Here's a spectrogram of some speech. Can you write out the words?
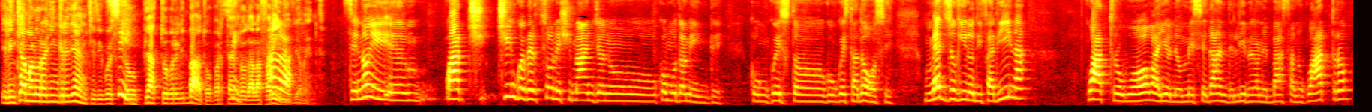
Elenchiamo allora gli ingredienti di questo Sì. piatto prelibato, partendo Sì. dalla farina Allora, ovviamente. Se noi ehm, qua ci- cinque persone ci mangiano comodamente con, questo- con questa dose, mezzo chilo di farina, quattro uova, io ne ho messe tante lì però ne bastano quattro,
